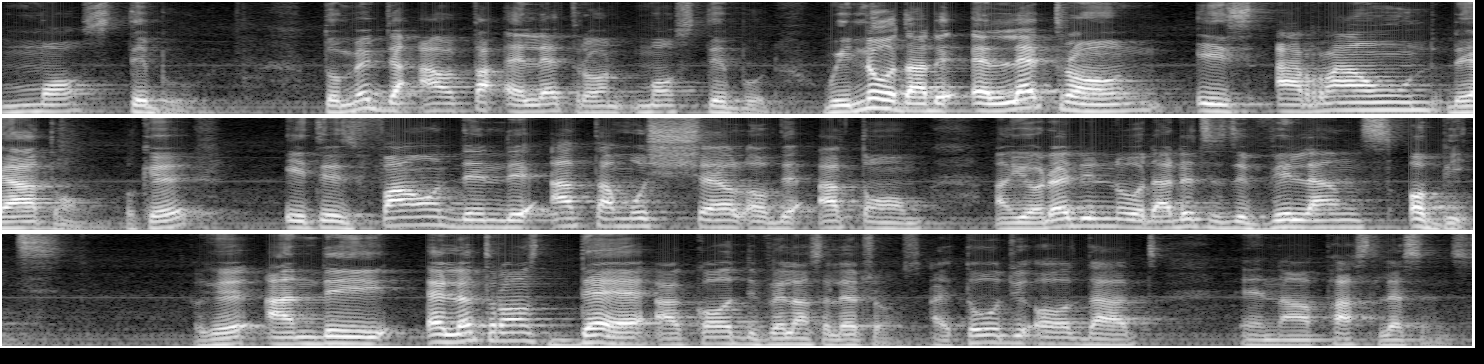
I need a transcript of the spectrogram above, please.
more stable. To make the outer electron more stable. We know that the electron is around the atom, okay? It is found in the outermost shell of the atom, and you already know that this is the valence orbit. Okay, and the electrons there are called the valence electrons. I told you all that in our past lessons.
